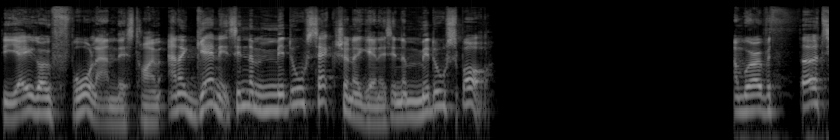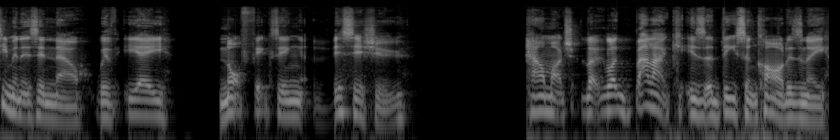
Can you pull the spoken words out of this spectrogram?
Diego Forlan this time. And again, it's in the middle section again. It's in the middle spot. And we're over 30 minutes in now with EA not fixing this issue. How much like like Ballack is a decent card, isn't he?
